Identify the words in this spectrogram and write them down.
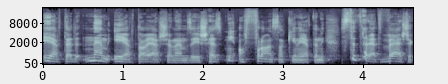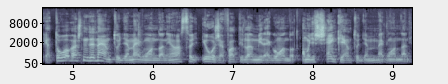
érted, nem ért a verselemzéshez, mi a francnak kéne érteni. Te lehet verseket olvasni, de nem tudja megmondani azt, hogy József Attila mire gondolt. Amúgy senki nem tudja megmondani.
